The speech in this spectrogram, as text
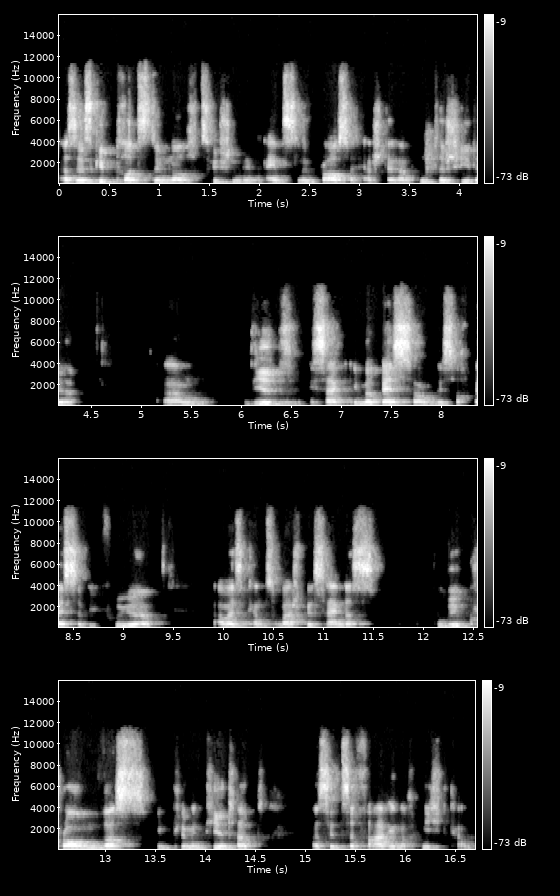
Also es gibt trotzdem noch zwischen den einzelnen Browserherstellern Unterschiede. Ähm, wird, ich sage immer besser und ist auch besser wie früher. Aber es kann zum Beispiel sein, dass Google Chrome was implementiert hat, was jetzt Safari noch nicht kann.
